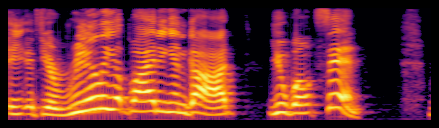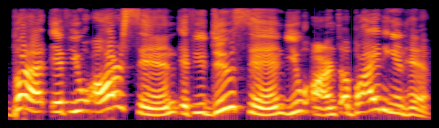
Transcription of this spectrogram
If you're really abiding in God, you won't sin. But if you are sin, if you do sin, you aren't abiding in him.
